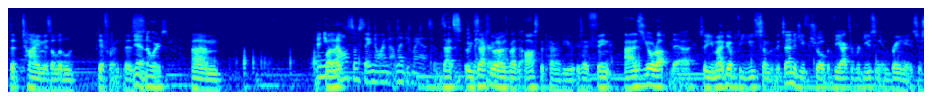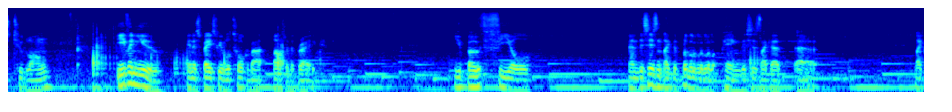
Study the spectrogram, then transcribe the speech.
the time is a little different. There's Yeah, no worries. um And you But can I- also say, no, I'm not lending my essence. That's exactly what I was about to ask the pair of you. Is I think as you're up there, so you might be able to use some of its energy for sure, but the act of reducing it and bringing it is just too long. Even you, in a space we will talk about after the break, you both feel, and this isn't like the blah, blah, blah, blah, ping. This is like a, uh, like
